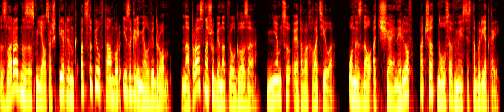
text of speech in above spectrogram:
Злорадно засмеялся Шперлинг, отступил в тамбур и загремел ведром. Напрасно Шубин отвел глаза. Немцу этого хватило. Он издал отчаянный рев, отшатнулся вместе с табуреткой.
